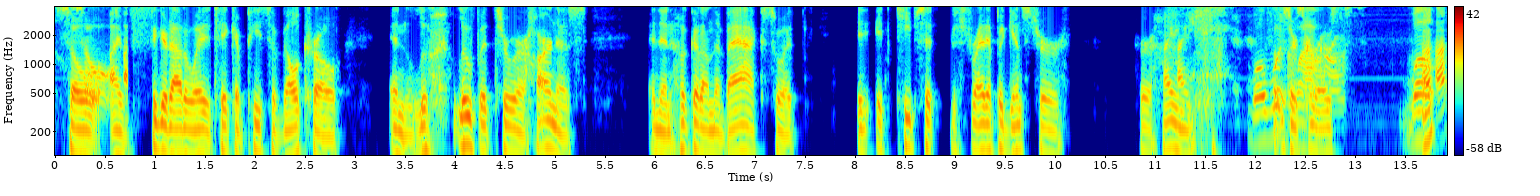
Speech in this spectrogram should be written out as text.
So, So I've figured out a way to take a piece of Velcro and loop, loop it through her harness, and then hook it on the back so it it, it keeps it just right up against her her hind well, what, Those are wow. gross. Well, Huh?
